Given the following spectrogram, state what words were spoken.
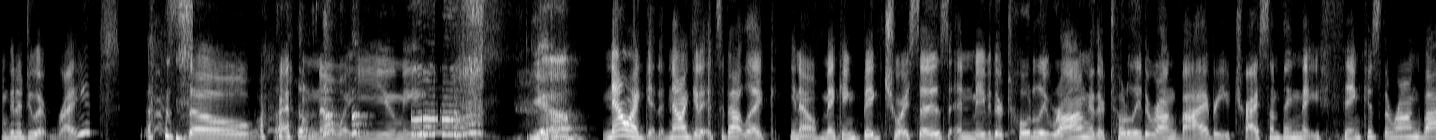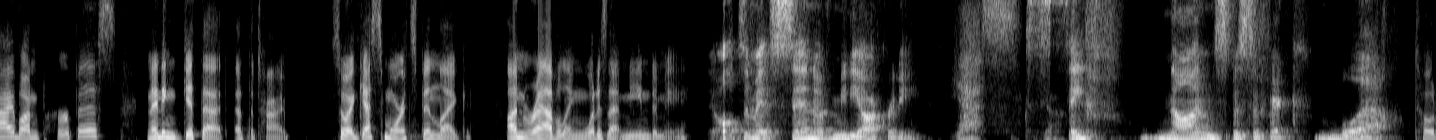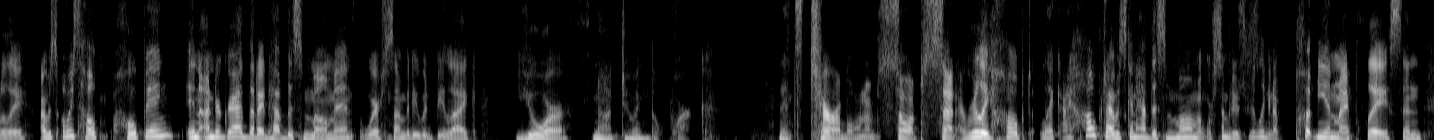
I'm going to do it right. so I don't know what you mean. yeah Now I get it. Now I get it. It's about like, you know, making big choices and maybe they're totally wrong or they're totally the wrong vibe or you try something that you think is the wrong vibe on purpose. And I didn't get that at the time. So I guess more it's been like unraveling what does that mean to me? The ultimate sin of mediocrity Yes. Yeah. safe non-specific blah Totally. I was always hope- hoping in undergrad that I'd have this moment where somebody would be like, You're not doing the work. and it's terrible and I'm so upset. I really hoped like I hoped I was going to have this moment where somebody was really going to put me in my place and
